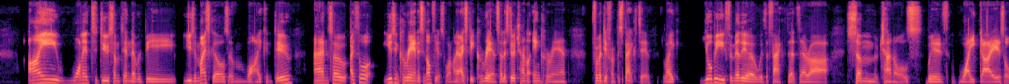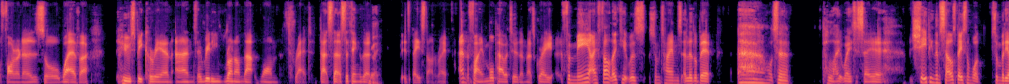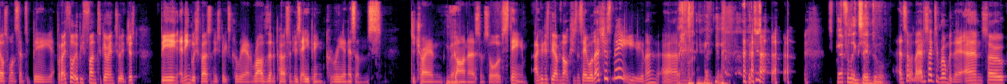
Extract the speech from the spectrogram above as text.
I wanted to do something that would be using my skills and what I could do. And so I thought using Korean is an obvious one. I, I speak Korean, so let's do a channel in Korean from a different perspective. Like you'll be familiar with the fact that there are some channels with white guys or foreigners or whatever who speak Korean, and they really run on that one thread. That's that's the thing that Right. it's based on, right? And fine, more power to them. That's great. For me, I felt like it was sometimes a little bit. Uh, what's a polite way to say it? Shaping themselves based on what somebody else wants them to be. But I thought it'd be fun to go into it just being an English person who speaks Korean rather than a person who's aping Koreanisms to try and Right. garner some sort of steam. I could just be obnoxious and say, "Well, that's just me," you know. Um, Which is it's perfectly acceptable. and so like, I decided to run with it. And so,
